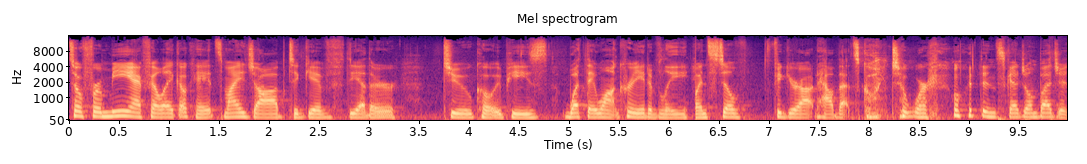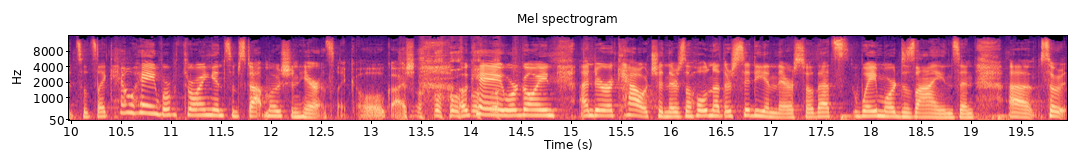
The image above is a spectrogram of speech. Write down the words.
So for me, I feel like, okay, it's my job to give the other two co EPs what they want creatively and still figure out how that's going to work within schedule and budget. So it's like, oh, hey, we're throwing in some stop motion here. It's like, oh gosh, okay, we're going under a couch and there's a whole nother city in there. So that's way more designs. And uh, so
